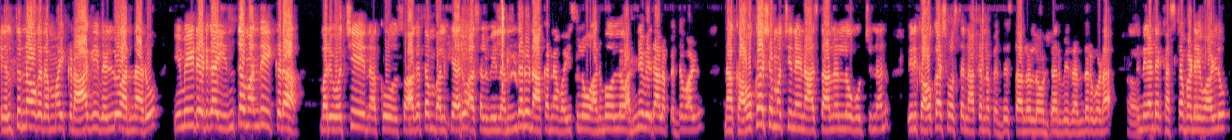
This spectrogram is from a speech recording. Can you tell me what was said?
వెళ్తున్నావు కదమ్మా ఇక్కడ ఆగి వెళ్ళు అన్నారు. ఇమీడియట్గా ఇంతమంది ఇక్కడ మరి వచ్చి నాకు స్వాగతం పలికారు. అసలు వీళ్ళందరూ నాకన్నా వయసులో అనుభవంలో అన్ని విధాల పెద్దవాళ్ళు. నాకు అవకాశం వచ్చి నేను ఆ స్థానంలో కూర్చున్నాను. వీరికి అవకాశం వస్తే నాకన్నా పెద్ద స్థానంలో ఉంటారు వీరందరూ కూడా. ఎందుకంటే కష్టపడే వాళ్ళు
